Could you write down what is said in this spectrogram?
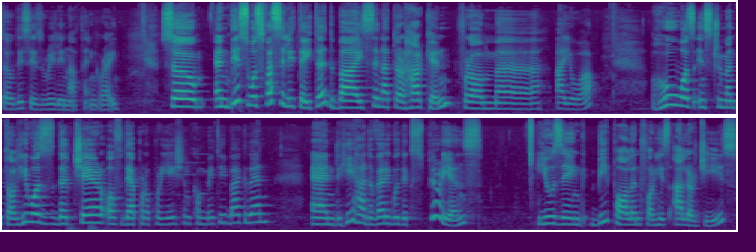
so this is really nothing, right? So, and this was facilitated by Senator Harkin from uh, Iowa, who was instrumental. He was the chair of the appropriation committee back then, and he had a very good experience using bee pollen for his allergies.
